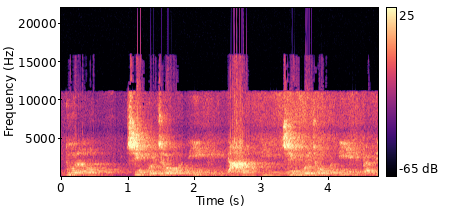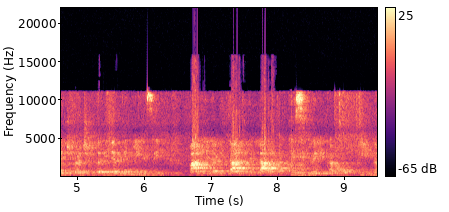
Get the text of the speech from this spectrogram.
durano 5 giorni, quindi tanti 5 giorni, vi partecipano i cittadini ateniesi ma anche gli abitanti dell'Attica che si recano in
